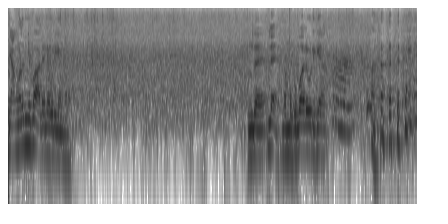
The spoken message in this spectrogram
ഞങ്ങൾ ഇനി പാല തന്നെ കുടിക്കാൻ പോകണം എന്താ? അല്ലേ? നമുക്ക് പാൽ കുടിക്കാം.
